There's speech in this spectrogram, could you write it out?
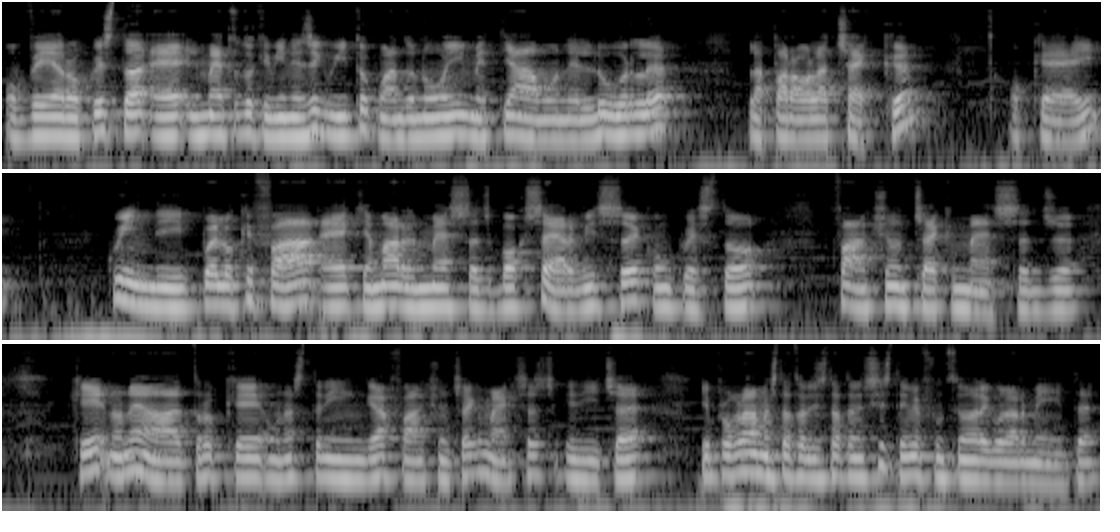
ovvero questo è il metodo che viene eseguito quando noi mettiamo nell'URL la parola check ok quindi quello che fa è chiamare il message box service con questo function check message che non è altro che una stringa function check message che dice il programma è stato registrato nel sistema e funziona regolarmente.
